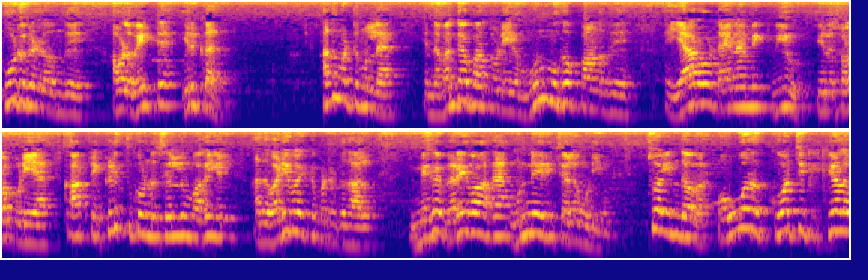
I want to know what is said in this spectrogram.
கூடுகளில் வந்து அவ்வளோ வெயிட்டே இருக்காது. அது மட்டும் இல்லை இந்த வந்தே பாரத்துடைய முன்முகப்பானது ஏரோ டைனாமிக் வியூ என்று சொல்லக்கூடிய காற்றை கிழித்து கொண்டு செல்லும் வகையில் அது வடிவமைக்கப்பட்டிருப்பதால் மிக விரைவாக முன்னேறி செல்ல முடியும். சோ இந்த ஒவ்வொரு கோச்சுக்கு கீழே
